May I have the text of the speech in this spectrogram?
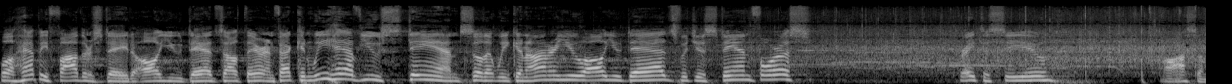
Well, happy Father's Day to all you dads out there. In fact, can we have you stand so that we can honor you, all you dads? Would you stand for us? Great to see you. Awesome.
